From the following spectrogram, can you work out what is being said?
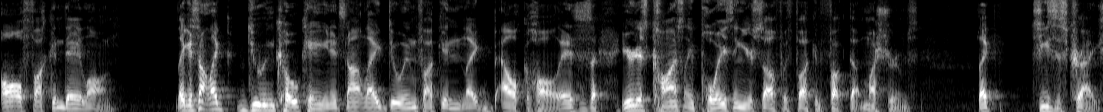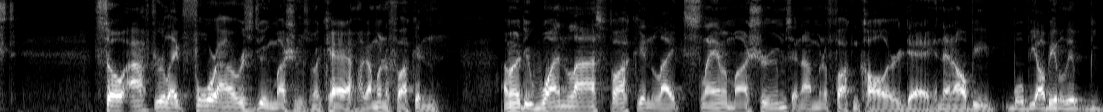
all fucking day long. Like it's not like doing cocaine. It's not like doing fucking like alcohol. It's just like you're just constantly poisoning yourself with fucking fucked up mushrooms. Like Jesus Christ. So after like four hours doing mushrooms, I'm like, okay, I'm like, I'm gonna fucking, I'm gonna do one last fucking like slam of mushrooms, and I'm gonna fucking call her a day, and then I'll be, we'll be, I'll be able to be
